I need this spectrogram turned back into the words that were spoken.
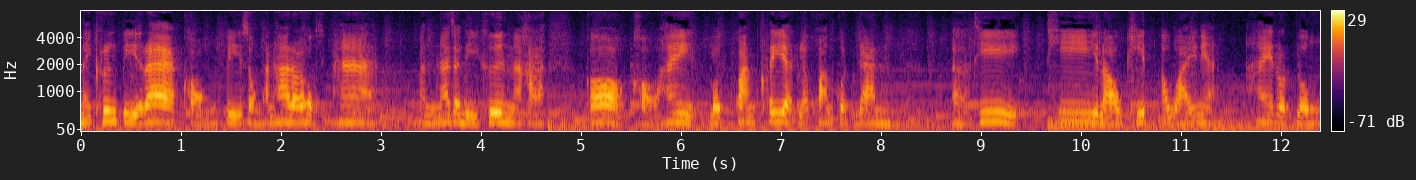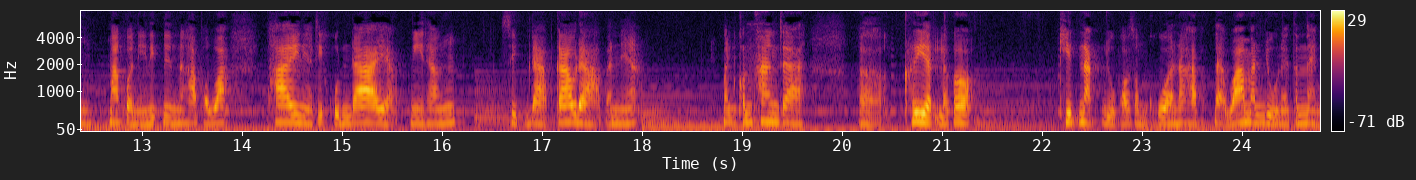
ในครึ่งปีแรกของปี 2565 มันน่าจะดีขึ้นนะคะ ก็ขอให้ลดความเครียดและความกดดันที่ที่เราคิดเอาไว้เนี่ยให้ลดลงมากกว่านี้นิดนึงนะคะ เพราะว่าไพ่เนี่ยที่คุณได้อะมีทั้ง 10 ดาบ 9 ดาบอันเนี้ยมันค่อนข้างจะเเครียดแล้วก็คิดหนักอยู่พอสมควรนะคะ แต่ว่ามันอยู่ในตำแหน่ง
